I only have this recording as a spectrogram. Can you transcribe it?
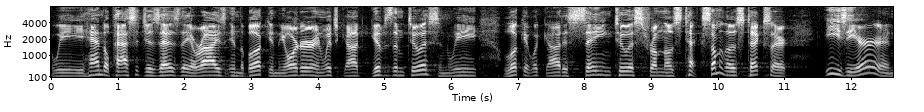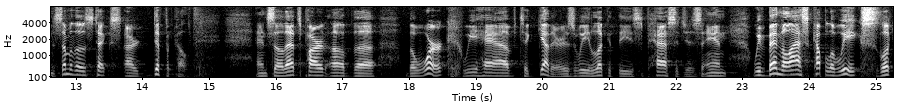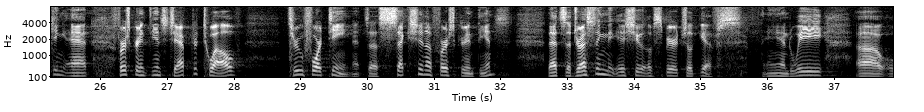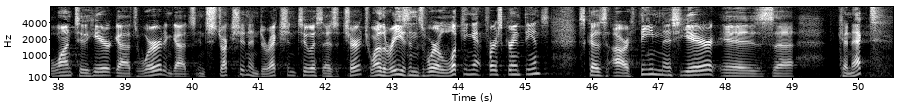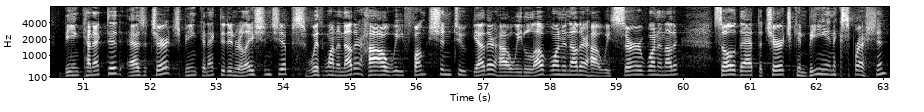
We handle passages as they arise in the book, in the order in which God gives them to us, and we look at what God is saying to us from those texts. Some of those texts are easier, and some of those texts are difficult. And so that's part of the the work we have together as we look at these passages. And we've been the last couple of weeks looking at 1 Corinthians chapter 12 through 14. It's a section of 1 Corinthians that's addressing the issue of spiritual gifts. And we uh, want to hear God's word and God's instruction and direction to us as a church. One of the reasons we're looking at 1 Corinthians is because our theme this year is uh, connect, being connected as a church, being connected in relationships with one another, how we function together, how we love one another, how we serve one another, so that the church can be an expression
